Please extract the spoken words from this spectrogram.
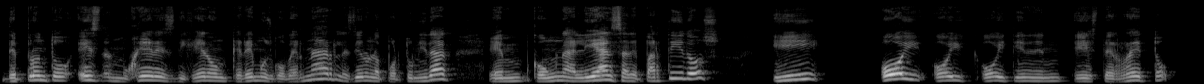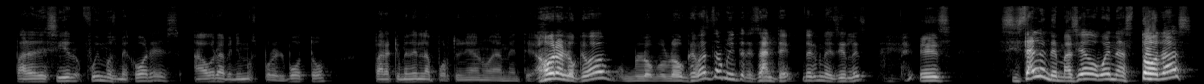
De pronto estas mujeres dijeron queremos gobernar, les dieron la oportunidad con una alianza de partidos y hoy, hoy, hoy tienen este reto para decir fuimos mejores, ahora venimos por el voto para que me den la oportunidad nuevamente. Ahora lo que va, lo, lo que va a estar muy interesante, déjenme decirles, es si salen demasiado buenas todas,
